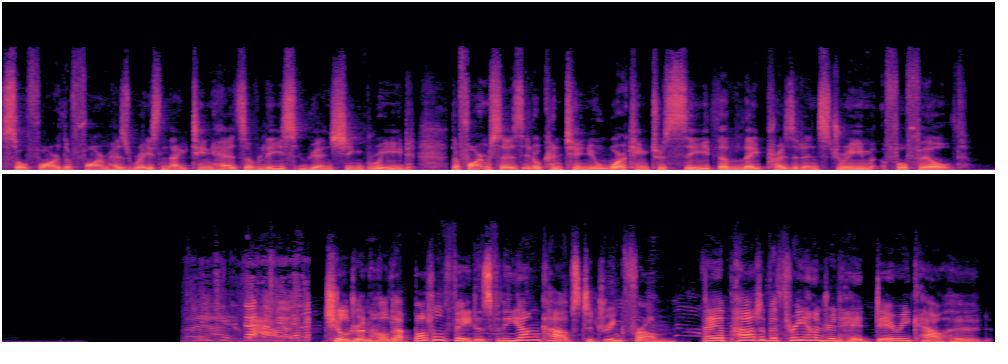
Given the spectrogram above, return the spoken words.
So far, the farm has raised 19 heads of Lee's Yuanxing breed. The farm says it'll continue working to see the late president's dream fulfilled. Children hold up bottle feeders for the young calves to drink from. They are part of a 300 head dairy cow herd.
